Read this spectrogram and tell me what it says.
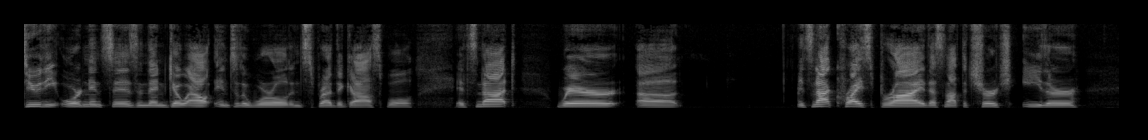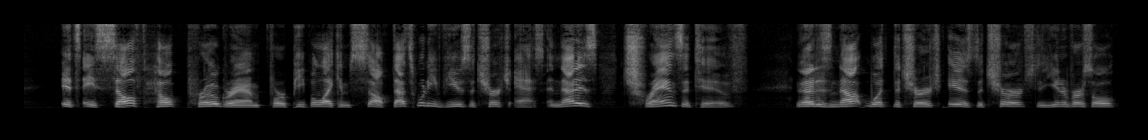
do the ordinances and then go out into the world and spread the gospel. It's not where uh, it's not Christ's bride. That's not the church either. It's a self help program for people like himself. That's what he views the church as. And that is transitive. And that is not what the church is. The church, the universal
